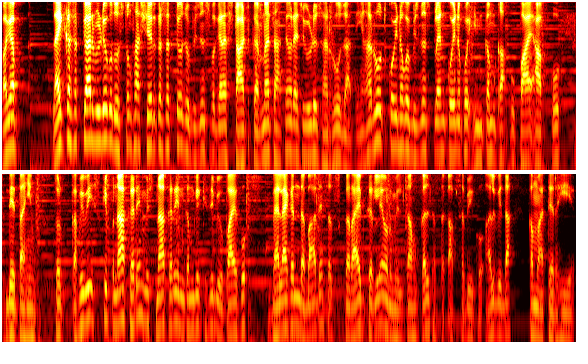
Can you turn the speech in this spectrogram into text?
बाकी आप लाइक कर सकते हो और वीडियो को दोस्तों के साथ शेयर कर सकते हो, जो बिज़नेस वगैरह स्टार्ट करना चाहते हैं और ऐसी वीडियोस हर रोज आती हैं। हर रोज कोई ना कोई बिज़नेस प्लान कोई ना कोई इनकम का उपाय आपको देता ही हूँ। तो कभी भी स्किप ना करें मिस ना करें इनकम के किसी भी उपाय को बेलाइकन दबा दें सब्सक्राइब कर लें और मिलता हूँ कल, तब तक आप सभी को अलविदा, कमाते रहिए।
